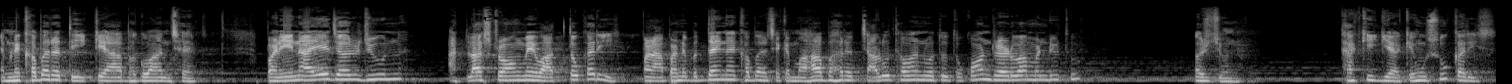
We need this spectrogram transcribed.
એમને ખબર હતી કે આ ભગવાન છે. પણ એના એ જ અર્જુન, આટલા સ્ટ્રોંગ મેં વાત તો કરી, પણ આપણને બધાને ખબર છે કે મહાભારત ચાલુ થવાનું હતું, તો કોણ રડવા માંડ્યું હતું અર્જુન. થાકી ગયા કે હું શું કરીશ?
